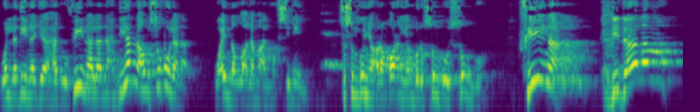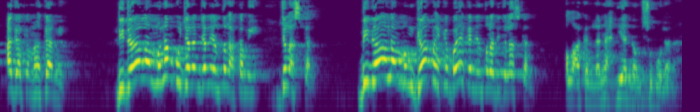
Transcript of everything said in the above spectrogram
"Walladzina jahadu fina lanahdiyannahum subulana wa inna Allah lama'al muhsinin." Sesungguhnya orang-orang yang bersungguh-sungguh fina di dalam agama kami di dalam menempuh jalan-jalan yang telah kami jelaskan di dalam menggapai kebaikan yang telah dijelaskan Allah akan lanahdiyannahum subulana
